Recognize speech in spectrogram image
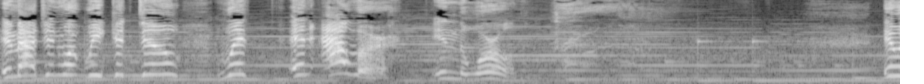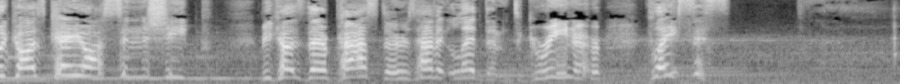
Imagine what we could do with an hour in the world. It would cause chaos in the sheep because their pastors haven't led them to greener places.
